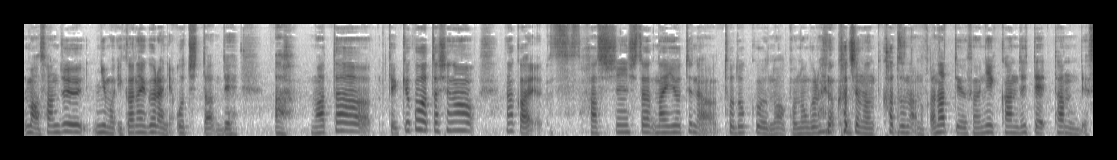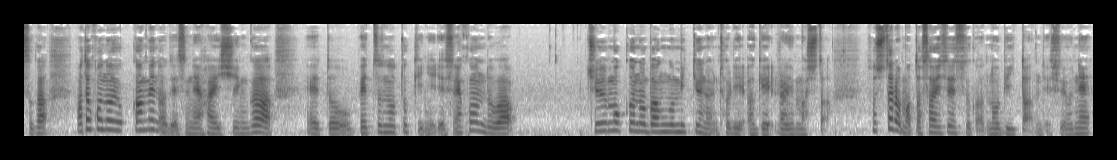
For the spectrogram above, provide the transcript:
まあ、30にもいかないぐらいに落ちたんであまた結局私のなんか発信した内容っていうのは届くのはこのぐらいの数な数なのかなっていうふうに感じてたんですがまたこの4日目のですね配信が、えー、と別の時にですね今度は注目の番組っていうのに取り上げられました。そしたらまた再生数が伸びたんですよね、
